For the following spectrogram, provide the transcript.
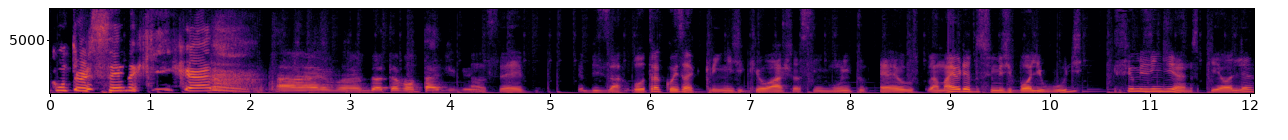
contorcendo aqui, cara. Ai, mano, dá até vontade de ver. Nossa, é, é bizarro. Outra coisa cringe que eu acho assim muito é os- a maioria dos filmes de Bollywood e filmes indianos. Porque olha,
